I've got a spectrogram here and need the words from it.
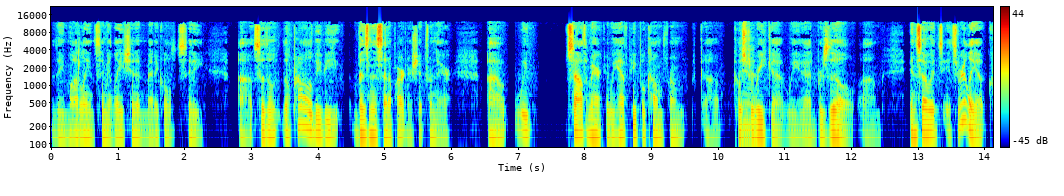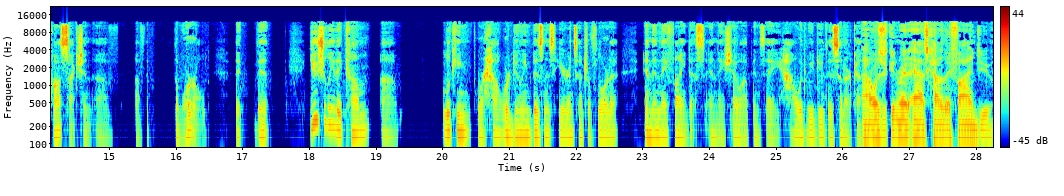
the modeling and simulation and medical city. Uh, so there'll, there'll probably be business and a partnership from there. Uh, we South America, we have people come from uh, Costa Yeah. Rica. We had Brazil, um, and so it's it's really a cross section of of the, the world that that usually they come uh, looking for how we're doing business here in Central Florida, and then they find us and they show up and say, "How would we do this in our country?" I was just getting ready to ask, how do they find you?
